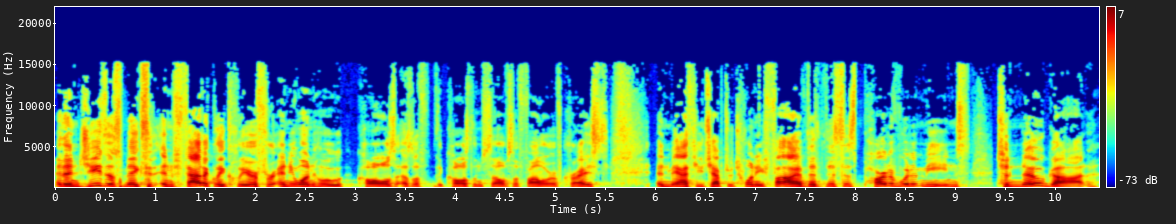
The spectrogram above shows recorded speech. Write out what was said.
And then Jesus makes it emphatically clear for anyone who calls, as a, calls themselves a follower of Christ in Matthew chapter 25 that this is part of what it means to know God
